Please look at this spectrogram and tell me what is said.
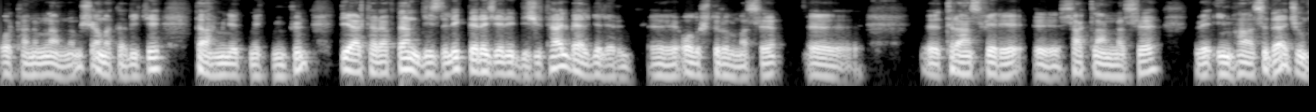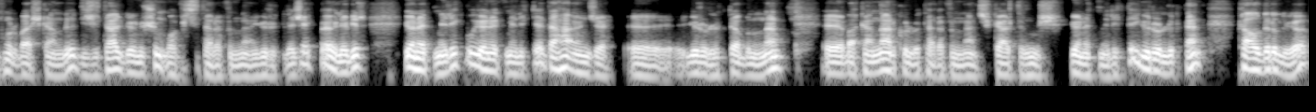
o tanımlanmamış ama tabii ki tahmin etmek mümkün. Diğer taraftan gizlilik dereceli dijital belgelerin e, oluşturulması, e, e, transferi, e, saklanması ve imhası da Cumhurbaşkanlığı Dijital Dönüşüm Ofisi tarafından yürütülecek. Böyle bir yönetmelik. Bu yönetmelikte daha önce e, yürürlükte bulunan e, Bakanlar Kurulu tarafından çıkartılmış yönetmelikte yürürlükten kaldırılıyor.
